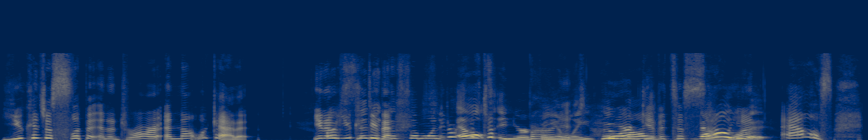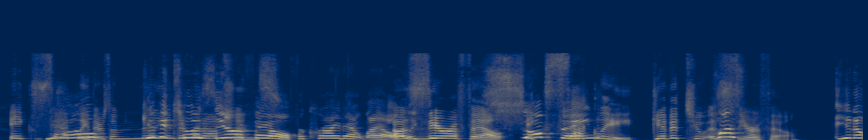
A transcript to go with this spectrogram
You can just slip it in a drawer and not look at it. You know, Or you can do that. to someone You else in your family who or give it to someone it. else. Exactly. know, There's a million Give it to a options. Zerophale for crying out loud. A Like, Aziraphale. something. Exactly. Give it to a Plus- Aziraphale. You know,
